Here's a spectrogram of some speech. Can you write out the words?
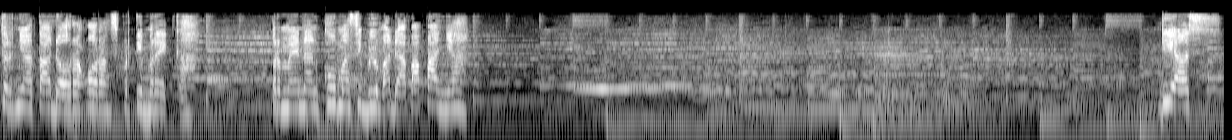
Ternyata ada orang-orang seperti mereka. Permainanku masih belum ada apa-apanya. Dias.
